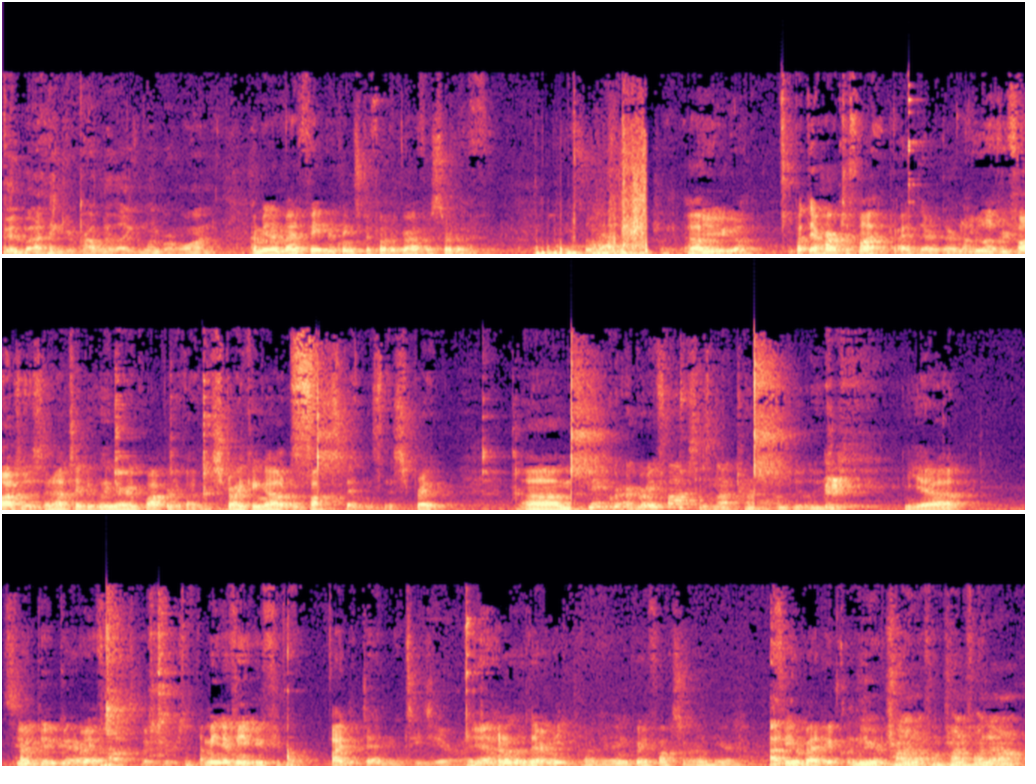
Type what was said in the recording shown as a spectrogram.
good, but I think you're probably like number one. I mean, my favorite things to photograph are sort of. So that, um, there you go. But they're hard to find, right? They're they're not. You love your foxes. They're not typically very cooperative. I'm striking out on fox dens this spring. Um, Yeah, gray, a gray fox is nocturnal completely. yeah. So you I'd get good gray fox pictures. I mean, if you if you find a den, it's easier, right? Yeah. I don't know if there are any. Are there any gray fox around here? I- Theoretically. we are trying to. I'm trying to find out.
